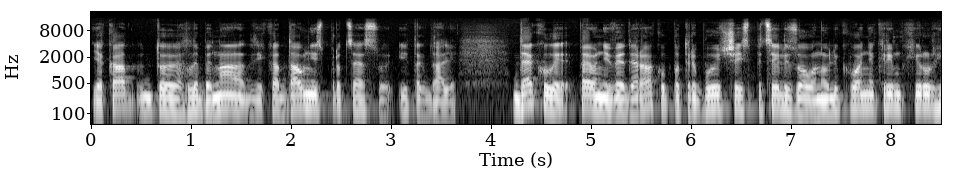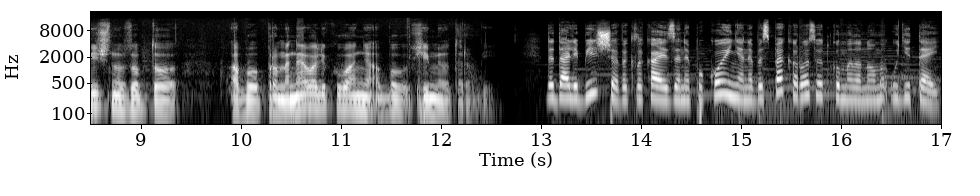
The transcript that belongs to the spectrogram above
яка глибина, яка давність процесу і так далі. Деколи певні види раку потребують ще й спеціалізованого лікування, крім хірургічного, тобто або променеве лікування, або хіміотерапія. Дедалі більше викликає занепокоєння небезпека розвитку меланоми у дітей.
